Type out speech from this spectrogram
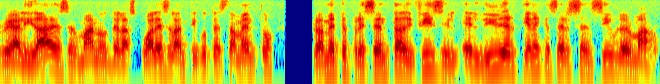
realidades, hermanos, de las cuales el Antiguo Testamento realmente presenta difícil. El líder tiene que ser sensible, hermanos.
